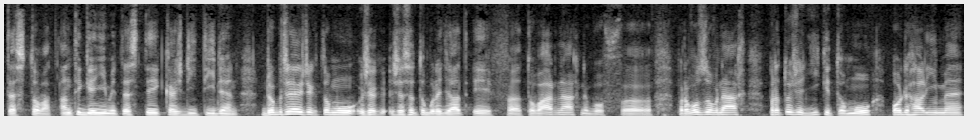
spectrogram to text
testovat antigenními testy každý týden. Dobře, že, k tomu, že, že se to bude dělat i v továrnách nebo v provozovnách, protože díky tomu odhalíme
